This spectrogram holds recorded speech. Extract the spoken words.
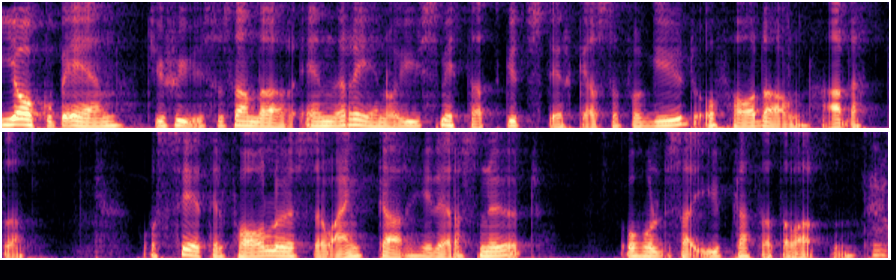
Jakob 1, 27, så står det en ren og usmittet gudsdyrkelse for Gud og Faderen er dette Å se til farløse og enker i deres nød, og holde seg uplettet av verden. Ja.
